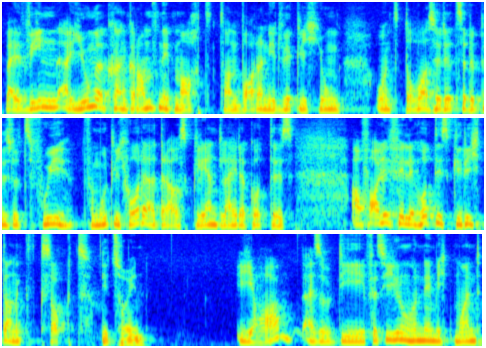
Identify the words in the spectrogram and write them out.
weil wenn ein Junger keinen Krampf nicht macht, dann war er nicht wirklich jung und da war es halt jetzt ein bisschen zu viel. Vermutlich hat er auch daraus gelernt, leider Gottes. Auf alle Fälle hat das Gericht dann gesagt, Die Zahlen. Ja, also die Versicherung hat nämlich gemeint,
